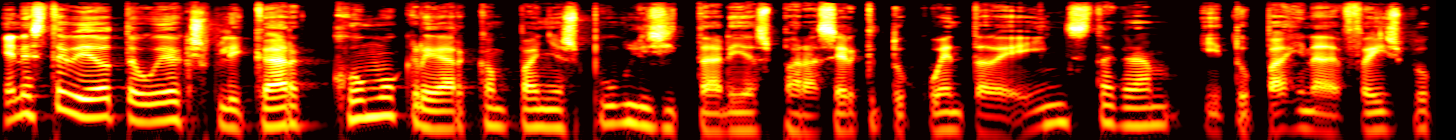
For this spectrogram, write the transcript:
En este video te voy a explicar cómo crear campañas publicitarias para hacer que tu cuenta de Instagram y tu página de Facebook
